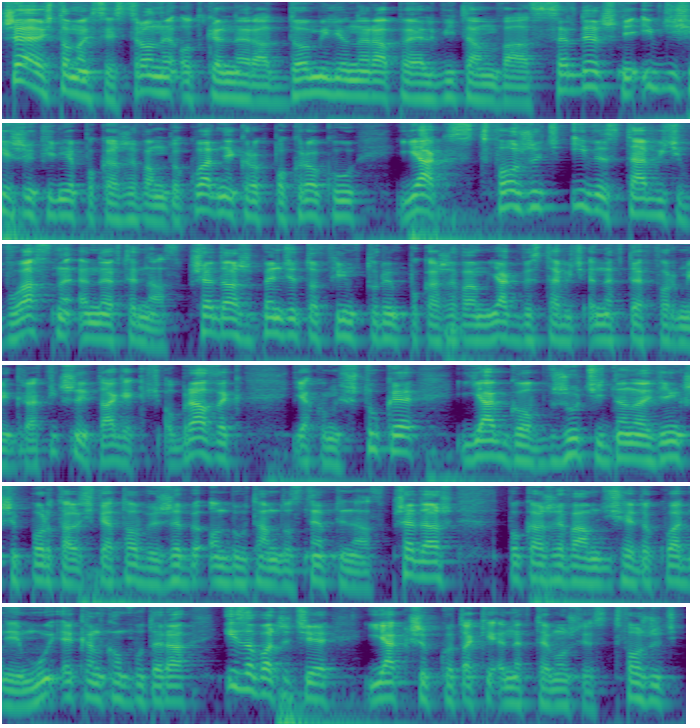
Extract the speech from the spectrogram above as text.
Cześć, Tomek z tej strony, od kelnera do milionera.pl. Witam Was serdecznie i w dzisiejszym filmie pokażę Wam dokładnie krok po kroku, jak stworzyć i wystawić własne NFT na sprzedaż. Będzie to film, w którym pokażę Wam, jak wystawić NFT w formie graficznej, tak, jakiś obrazek, jakąś sztukę, jak go wrzucić na największy portal światowy, żeby on był tam dostępny na sprzedaż. Pokażę Wam dzisiaj dokładnie mój ekran komputera i zobaczycie, jak szybko takie NFT możecie stworzyć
